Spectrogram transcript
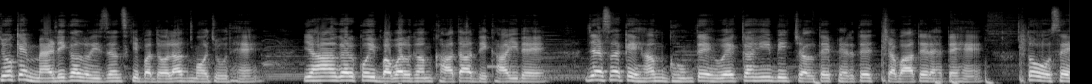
जो कि मेडिकल रीजंस की बदौलत मौजूद हैं। यहाँ अगर कोई बबल गम खाता दिखाई दे, जैसा कि हम घूमते हुए कहीं भी चलते फिरते चबाते रहते हैं तो उसे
